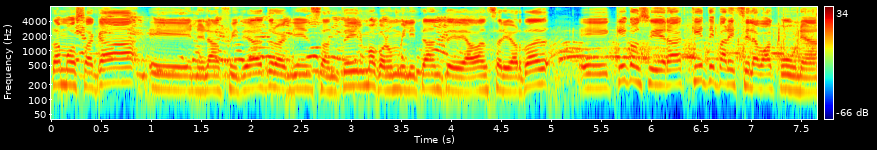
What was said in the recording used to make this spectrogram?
Estamos acá eh, en el anfiteatro aquí en San Telmo con un militante de Avanza Libertad. Eh, ¿Qué consideras? ¿Qué te parece la vacuna?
